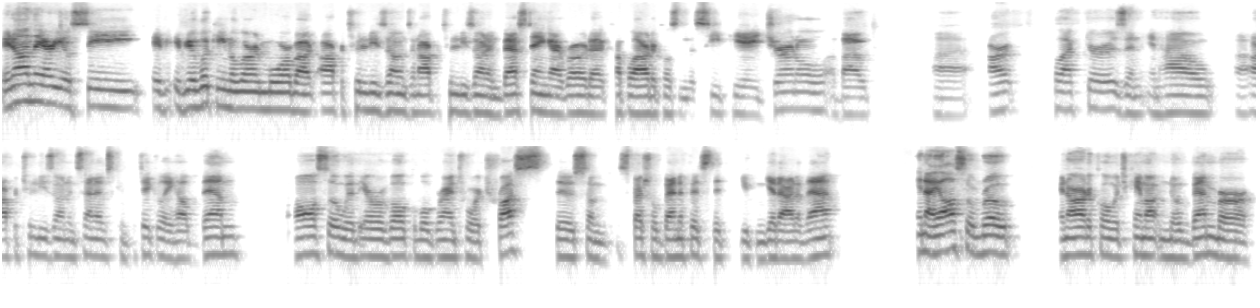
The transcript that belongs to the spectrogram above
And on there, you'll see if, if, you're looking to learn more about opportunity zones and opportunity zone investing, I wrote a couple articles in the CPA Journal about uh, art collectors and, and how uh, opportunity zone incentives can particularly help them. Also, with irrevocable grantor trusts, there's some special benefits that you can get out of that. And I also wrote an article which came out in November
